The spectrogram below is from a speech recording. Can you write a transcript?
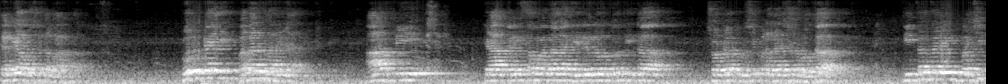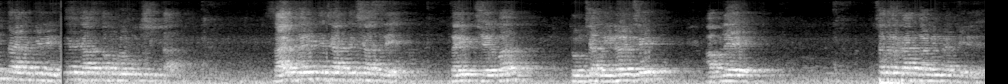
त्यांनी औषधं मारतात. खूप काही बदल झालेला आहे आज मी त्या परिसंवादाला गेलेलो होतो. तिथं छोटं कृषी प्रदर्शन होतं. तिथं तर एक मशीन तयार केले जास्त मुलं शिकतात. साहेब जरी त्याचे अध्यक्ष असले तरी चेअरमन तुमच्या निरळचे आपले चंद्रकांत गांधींना केलेले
